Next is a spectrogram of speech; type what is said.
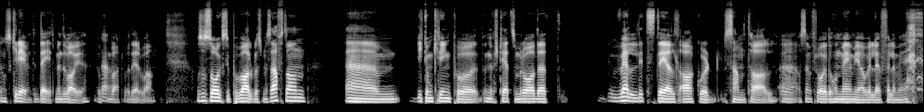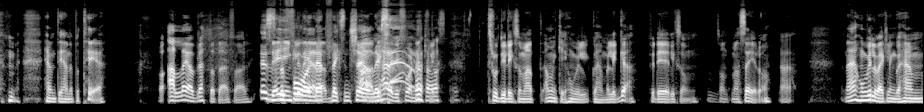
hon skrev inte dejt, men det var ju uppenbart vad det var. Och så sågs vi på valborgsmässoafton. Um, gick omkring på universitetsområdet. Väldigt stelt, awkward samtal. Mm. Eh, och sen frågade hon mig om jag ville följa med hem till henne på te. Och alla jag har berättat det här för, This is dig before. Netflix and chill. Ja, det liksom. här är before Netflix. Trodde ju liksom att men okej, hon vill gå hem och ligga. För det är liksom sånt man säger då. Ja. Nej, hon ville verkligen gå hem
